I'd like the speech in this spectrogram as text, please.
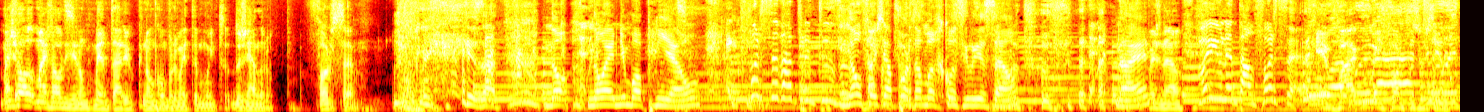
Mais vale, mais vale dizer um comentário que não comprometa muito, do género. Força. Exato. Não, não é nenhuma opinião. É que força dá para tudo. Não fecha a porta a uma reconciliação. Não é? Pois não. Vem o Natal, força! É vago e forte o suficiente.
